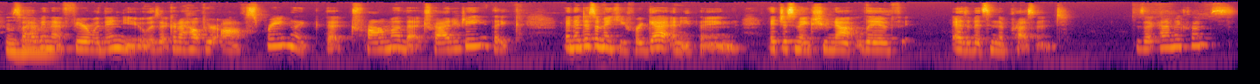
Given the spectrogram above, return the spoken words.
Mm-hmm. So having that fear within you, is it going to help your offspring? Like that trauma, that tragedy? Like, and it doesn't make you forget anything. It just makes you not live as if it's in the present. Does that kind of make sense?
